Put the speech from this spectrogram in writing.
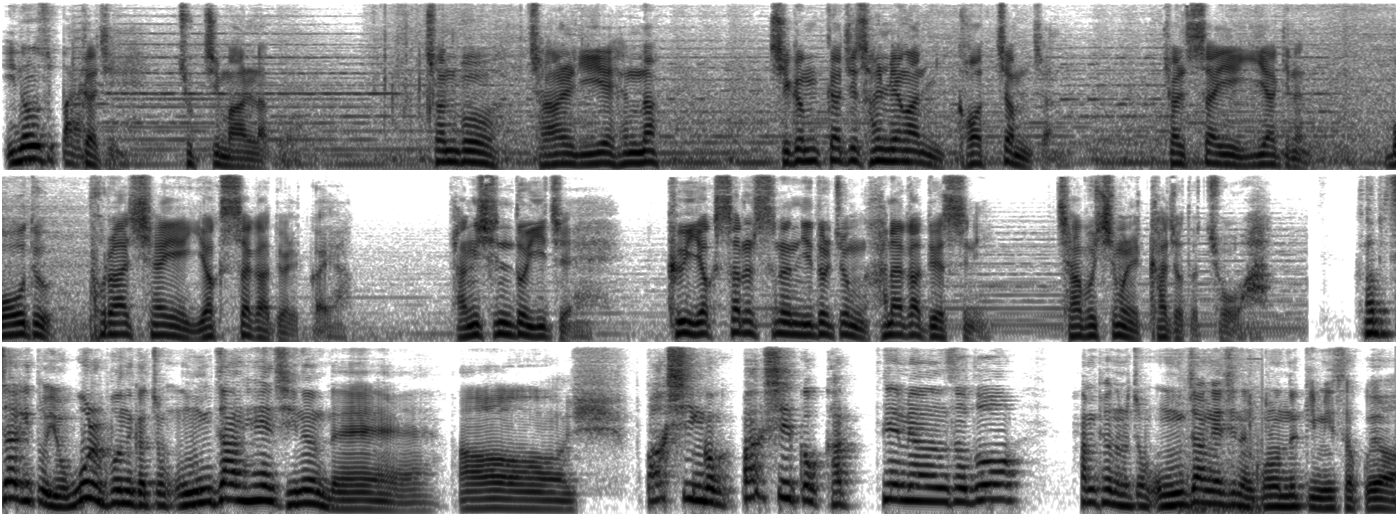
인원수 빠야. 끝까지 죽지 말라고. 전부 잘 이해했나? 지금까지 설명한 거점전 결사의 이야기는 모두 프라시아의 역사가 될 거야. 당신도 이제 그 역사를 쓰는 이들 중 하나가 됐으니 자부심을 가져도 좋아. 갑자기 또 요걸 보니까 좀 웅장해지는데, 어, 씨, 빡신 것, 빡실 것 같으면서도 한편으로 좀 웅장해지는 그런 느낌이 있었고요.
